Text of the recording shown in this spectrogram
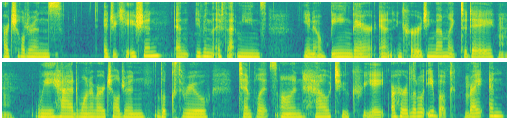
our children's education, and even if that means, you know, being there and encouraging them. Like today, mm-hmm. we had one of our children look through templates on how to create her little ebook, mm-hmm. right? And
